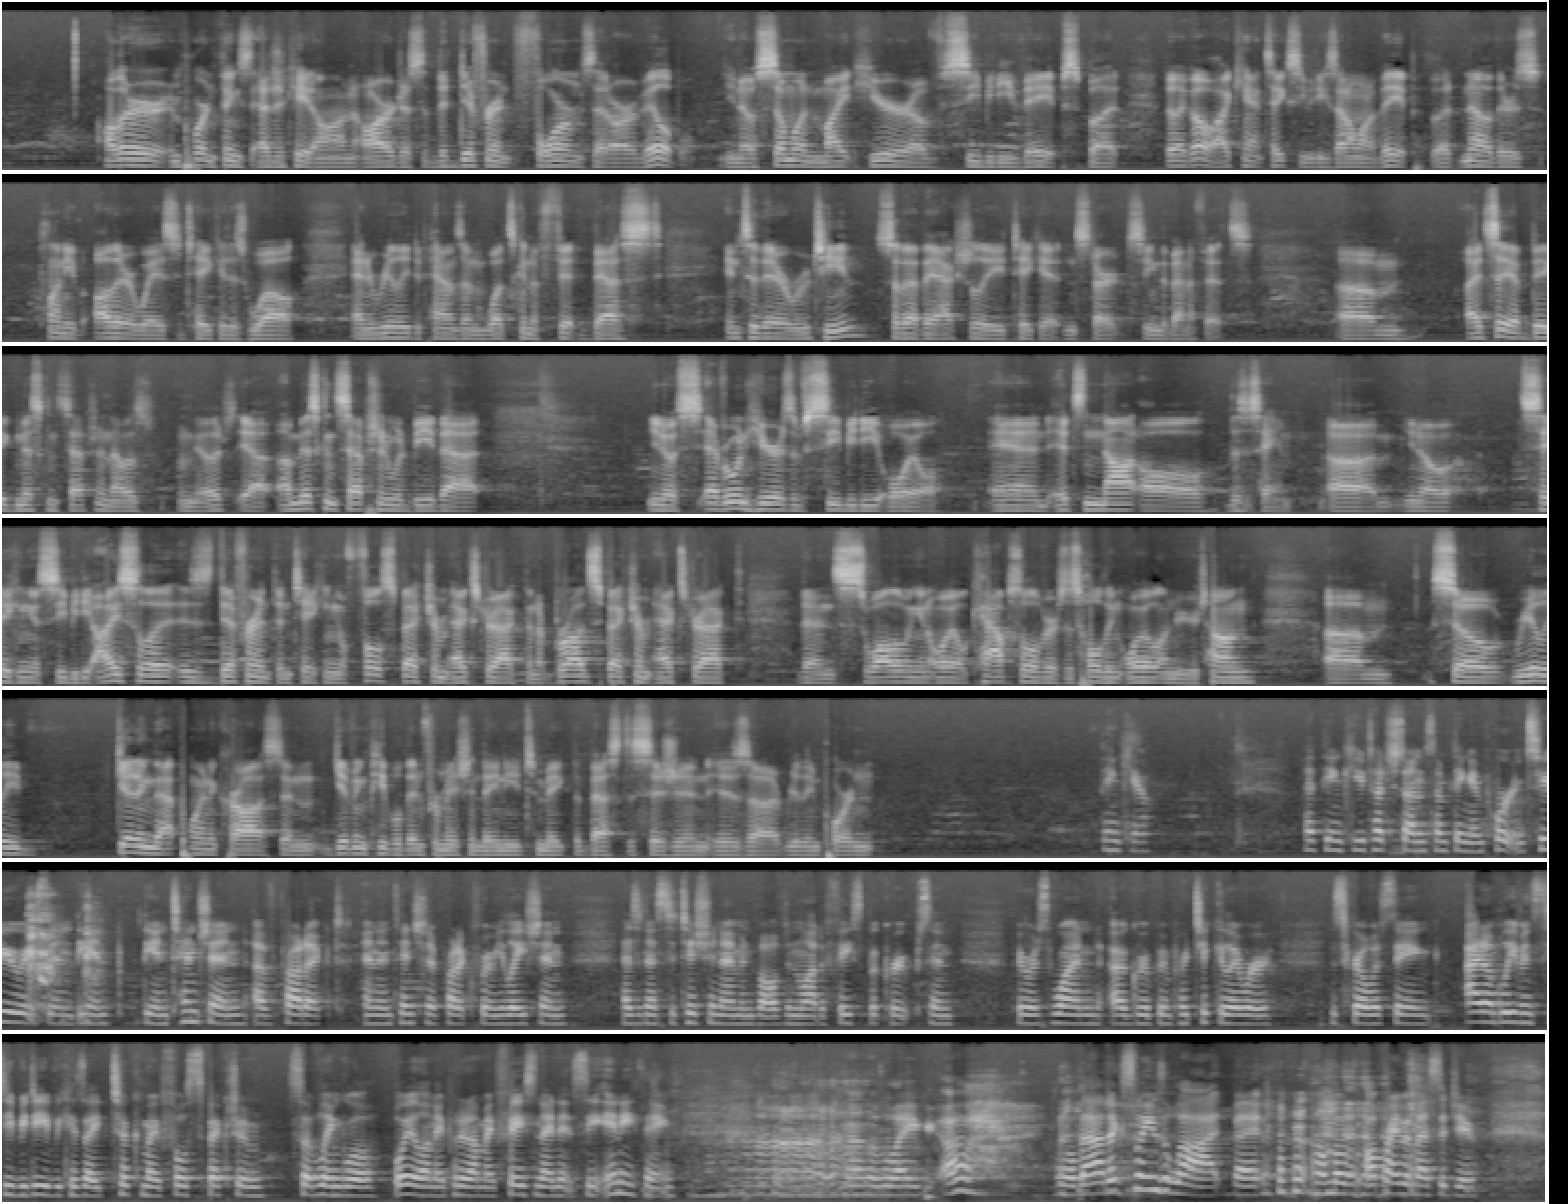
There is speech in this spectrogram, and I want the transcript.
other important things to educate on are just the different forms that are available. You know, someone might hear of CBD vapes, but they're like, oh, I can't take CBD because I don't want to vape. But no, there's plenty of other ways to take it as well. And it really depends on what's going to fit best into their routine so that they actually take it and start seeing the benefits. Um, I'd say a big misconception, that was the others. Yeah, a misconception would be that, you know, everyone hears of CBD oil and it's not all the same. Um, you know, taking a CBD isolate is different than taking a full spectrum extract than a broad spectrum extract, than swallowing an oil capsule versus holding oil under your tongue. Um, so really getting that point across and giving people the information they need to make the best decision is uh, really important. Thank you. I think you touched on something important too, is in the, in, the intention of product and intention of product formulation. As an esthetician, I'm involved in a lot of Facebook groups, and there was one group in particular where this girl was saying, I don't believe in CBD because I took my full spectrum sublingual oil and I put it on my face and I didn't see anything. I was like, oh, well, that explains a lot, but I'll, I'll private message you.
